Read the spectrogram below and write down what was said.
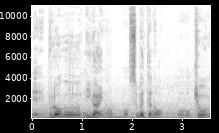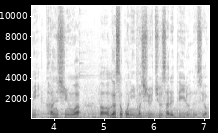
えー、ブログ以外の全ての興味関心はがそこに今集中されているんですよ。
